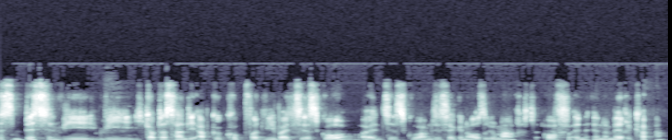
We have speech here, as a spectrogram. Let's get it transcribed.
ist ein bisschen wie, wie ich glaube, das haben die abgekupfert wie bei CSGO, weil in CSGO haben sie es ja genauso gemacht auf, in, in Amerika,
